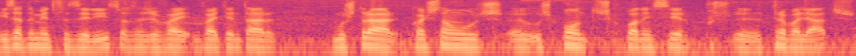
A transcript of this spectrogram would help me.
exatamente fazer isso, ou seja, vai, vai tentar mostrar quais são os, eh, os pontos que podem ser uh, trabalhados,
